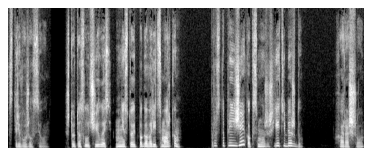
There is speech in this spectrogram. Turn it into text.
встревожился он. Что-то случилось? Мне стоит поговорить с Марком? Просто приезжай, как сможешь, я тебя жду. Хорошо.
